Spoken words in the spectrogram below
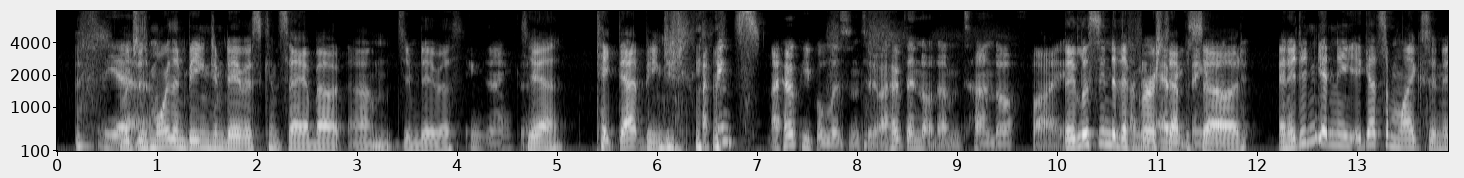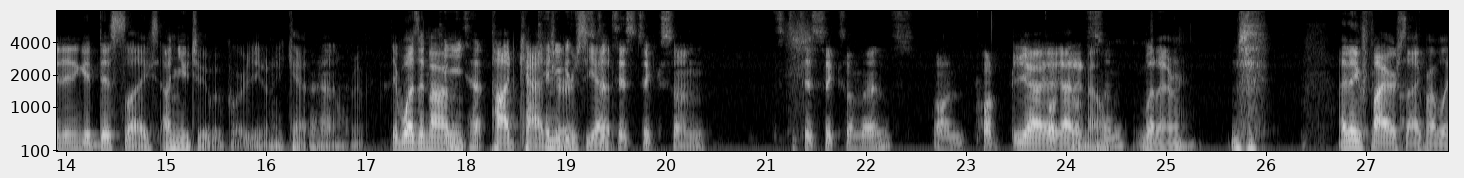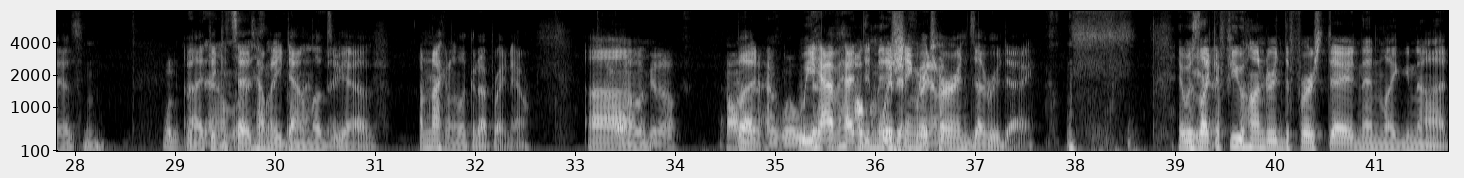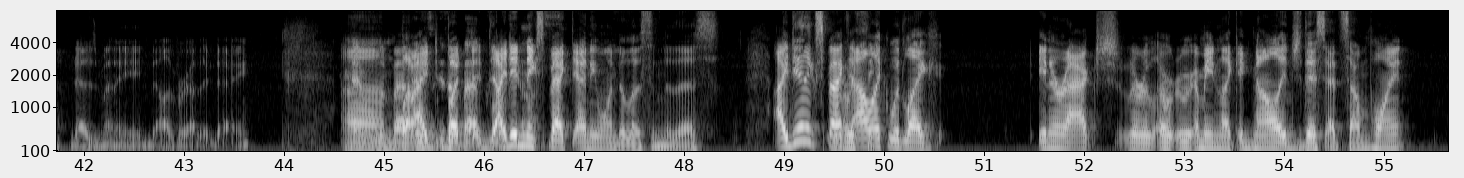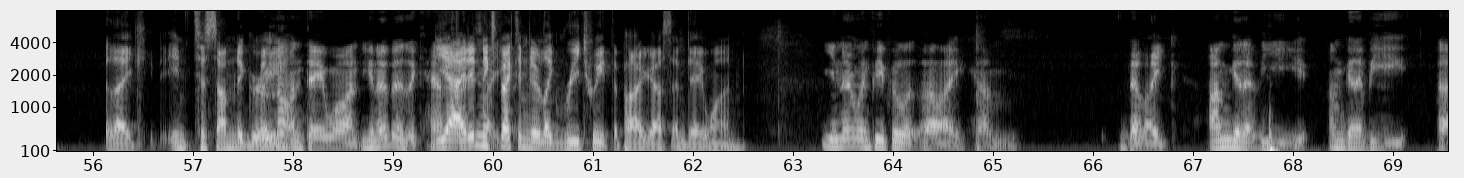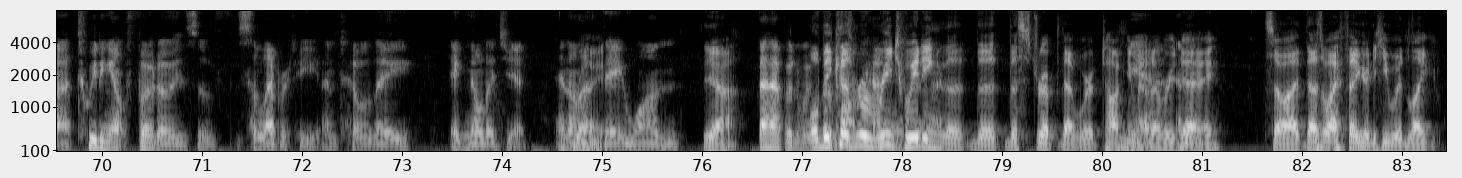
Yeah, which is more than Being Jim Davis can say about um, Jim Davis. exactly. So yeah, take that, Being Jim Davis. I think I hope people listen to. I hope they're not um turned off by. they listened to the I mean, first episode and it didn't get any. It got some likes and it didn't get dislikes on YouTube. Of course, you know you can't. You know, it wasn't on you ta- podcatchers Can you get yet. statistics on statistics on those on pod? Yeah, I, I don't know. and- Whatever. I think Fireside probably has some. I think it says how many like downloads we have. I'm not going to look it up right now. I want to Um, look it up. I wanna know but well we we're have had I'll diminishing we returns every day. it was like a few hundred the first day, and then like not as many every other day. Yeah, it was a Um, bad- but I it's- but I didn't expect anyone to listen to this. I did expect Well, I was Alec would like interact or, or, or I mean like acknowledge this at some point, like in, to some degree. But not on day one. You know, there's a cat. yeah, I didn't like- expect him to like retweet the podcast on day one. You know, when people are like, um, they're like, I'm gonna be, I'm gonna be uh, tweeting out photos of celebrity until they acknowledge it, and on Right. day one, Yeah. that happened with. Well, because we're retweeting the, the, the strip that we're talking about Yeah, every and then- day, so I, that's why I figured he would like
